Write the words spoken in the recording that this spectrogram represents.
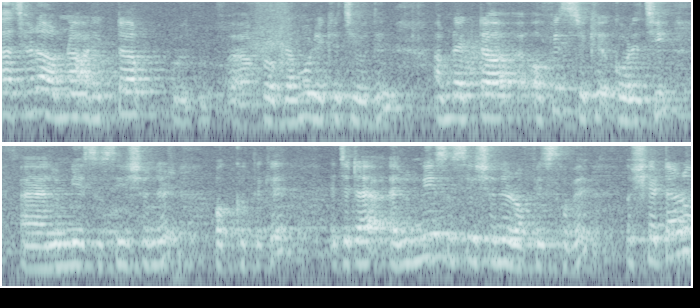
তাছাড়া আমরা আরেকটা প্রোগ্রামও রেখেছি ওদিন। আমরা একটা অফিস রেখে করেছি অ্যালুমিনি অ্যাসোসিয়েশনের পক্ষ থেকে, যেটা অ্যালুমিনি অ্যাসোসিয়েশনের অফিস হবে। তো সেটারও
